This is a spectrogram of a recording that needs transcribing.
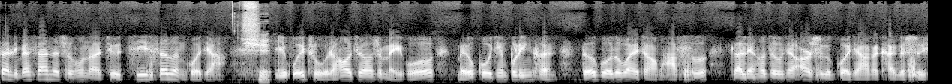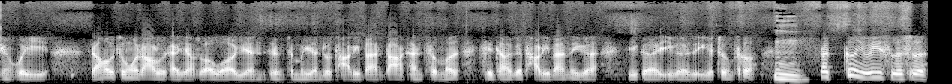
在礼拜三的时候呢，就 G7 国家是以为主，然后就要是美国美国国务卿布林肯、德国的外长马斯，在联合国这二十个国家在开个视讯会议，然后中国大陆才讲说我要援怎么援助塔利班，大家看怎么协调一个塔利班的一个一个一个一个政策。嗯，那更有意思的是，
